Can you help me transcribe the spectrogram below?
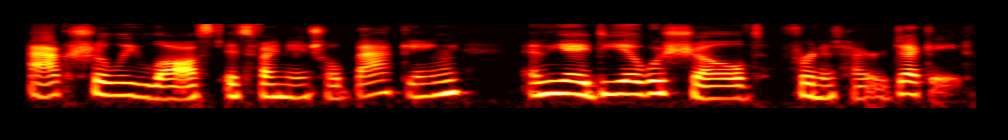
actually lost its financial backing, and the idea was shelved for an entire decade.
